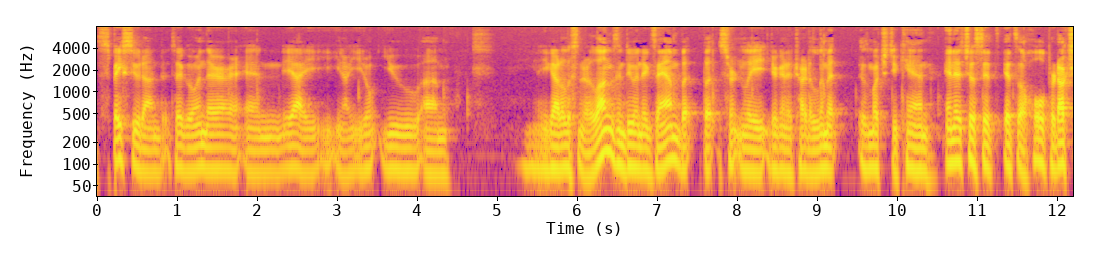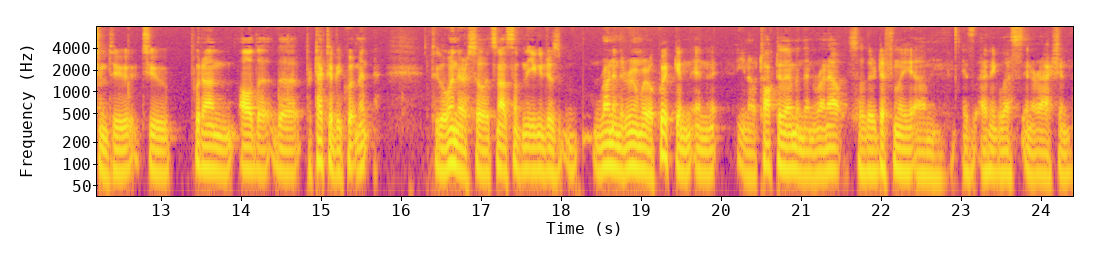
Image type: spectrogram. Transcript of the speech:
spacesuit on to, go in there, and yeah, you, you know, you don't you. Um, you got to listen to their lungs and do an exam, but but certainly you're going to try to limit as much as you can. And it's just it's it's a whole production to to put on all the the protective equipment to go in there. So it's not something that you can just run in the room real quick and and you know talk to them and then run out. So there definitely um, is I think less interaction.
